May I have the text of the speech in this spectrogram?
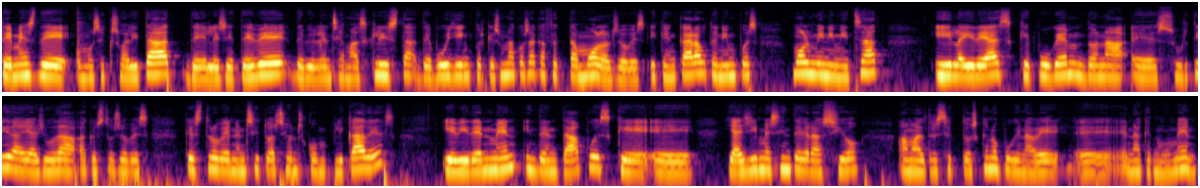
temes d'homosexualitat, de LGTB, de violència masclista, de bullying, perquè és una cosa que afecta molt als joves i que encara ho tenim pues, molt minimitzat i la idea és que puguem donar eh, sortida i ajudar a aquests joves que es troben en situacions complicades i, evidentment, intentar pues, que eh, hi hagi més integració amb altres sectors que no puguin haver eh, en aquest moment.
